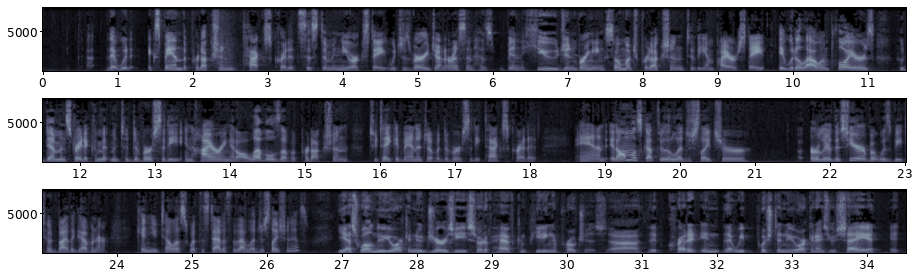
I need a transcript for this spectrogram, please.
that would expand the production tax credit system in New York State, which is very generous and has been huge in bringing so much production to the Empire State. It would allow employers who demonstrate a commitment to diversity in hiring at all levels of a production to take advantage of a diversity tax credit. And it almost got through the legislature earlier this year, but was vetoed by the governor. Can you tell us what the status of that legislation is? Yes, well, New York and New Jersey sort of have competing approaches. Uh, the credit in that we pushed in New York, and as you say, it it,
